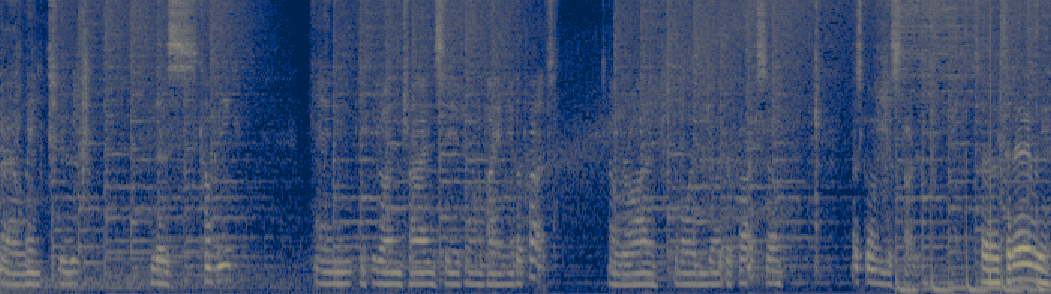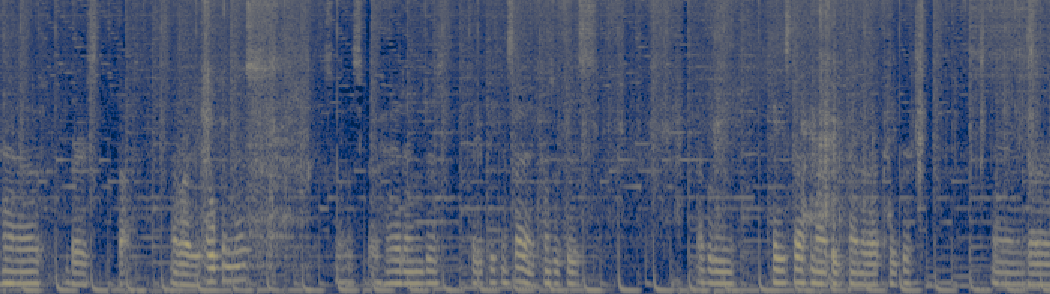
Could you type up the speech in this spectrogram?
a, a link to this company and you can go ahead and try and see if you want to buy any other products. Overall, I've always enjoyed their products, so let's go ahead and get started. So today we have various stuff. I've already opened this, so let's go ahead and just take a peek inside. It comes with this, I believe, hay stuff. I'm not a big fan of that paper. And uh,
